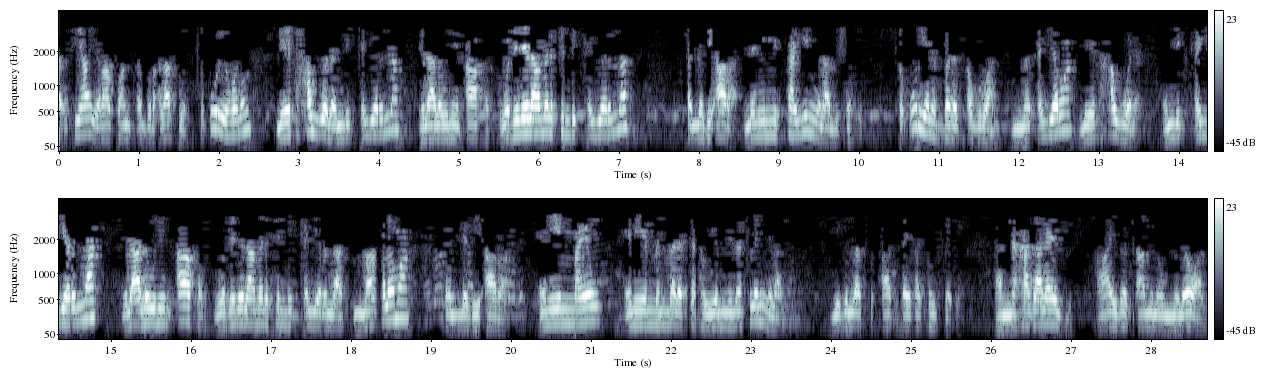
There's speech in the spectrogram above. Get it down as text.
ረእሲሃ የራሷን ጸጉር አላስወድ ጥቁር የሆነውን ሊተሐወለ እንዲቀየርላት ኢላ ለውኒን አኸር ወደ ሌላ መልክ እንዲቀየርላት ከለዚ አራ ለኔ የሚታየኝ ይላሉ ሸኹ። ጥቁር የነበረ ጸጉሯን መቀየሯ ሊተሐወለ እንዲቀየርላት ኢላ ለውኒን አኸር ወደ ሌላ መልክ እንዲቀየርላት ማቅለሟ ከለዚ አራ እኔ የማየው እኔ የምመለከተው የሚመስለኝ ይላሉ። የግል አስተያየታቸውን ሲሰጡ አነ ሀዛ ላይ አይ በጣም ነው የምለው አሉ።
